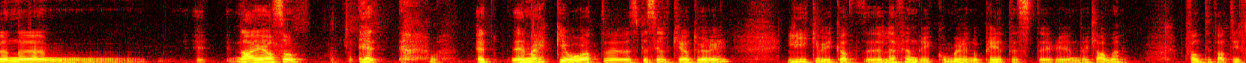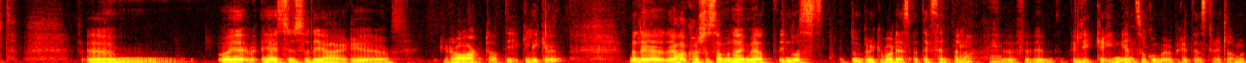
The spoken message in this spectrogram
Men eh, Nei, altså jeg, jeg, jeg merker jo at eh, spesielt kreatører liker jo ikke at eh, Leif Henrik kommer inn og pretester i en reklame. Kvantitativt. Um, og jeg, jeg syns jo det er rart at de ikke liker det. Men det, det har kanskje sammenheng med at nå, s- bruker bare det som et eksempel. da. For det, det liker ingen som kommer og pretester reklame.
